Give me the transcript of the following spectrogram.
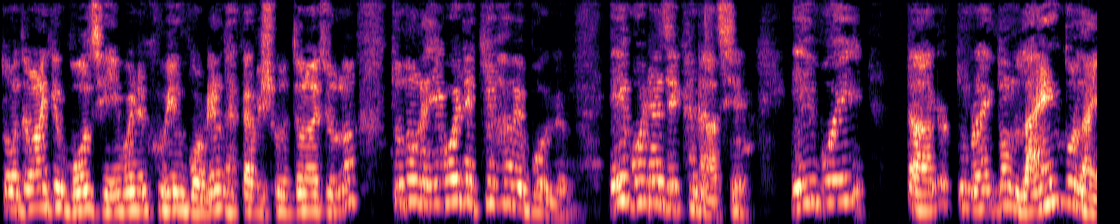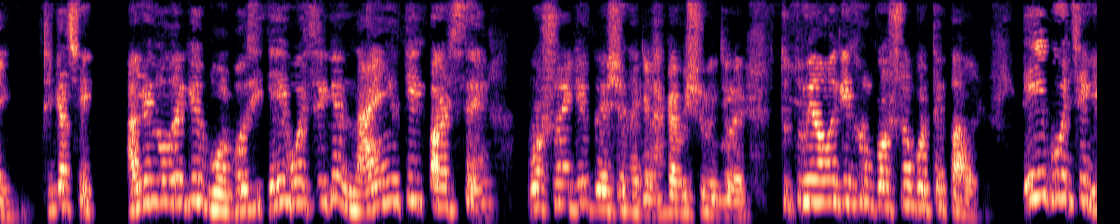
তোমাদের অনেকে বলছে এই বইটা খুব ইম্পর্টেন্ট ঢাকা বিশ্ববিদ্যালয়ের জন্য। তো তোমরা এই বইটা কীভাবে বলবে এই বইটা যেখানে আছে, এই বই তার তোমরা একদম লাইন টু লাইন ঠিক আছে? আমি তোমাদেরকে বলব যে এই বই থেকে নাইনটি পার্সেন্ট প্রশ্ন কিন্তু এসে থাকে ঢাকা বিশ্ববিদ্যালয়ে। তো তুমি আমাকে এখন প্রশ্ন করতে পারো। এই বই থেকে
